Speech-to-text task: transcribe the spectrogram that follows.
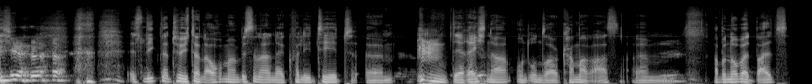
Ja, es liegt natürlich dann auch immer ein bisschen an der Qualität ähm, der Rechner und unserer Kameras. Ähm, Mhm. Aber Norbert Balz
